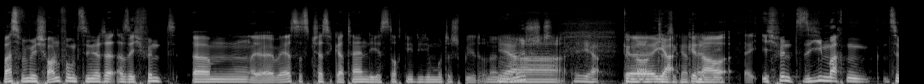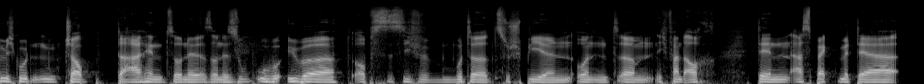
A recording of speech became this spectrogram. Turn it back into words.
Was für mich schon funktioniert hat, also ich finde, ähm, äh, wer ist das? Jessica Tandy ist doch die, die die Mutter spielt, oder? Nicht? Ja, ja, Genau, äh, ja, genau. Tandy. Ich finde, sie macht einen ziemlich guten Job dahin, so eine, so eine überobsessive Mutter zu spielen. Und ähm, ich fand auch den Aspekt mit der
